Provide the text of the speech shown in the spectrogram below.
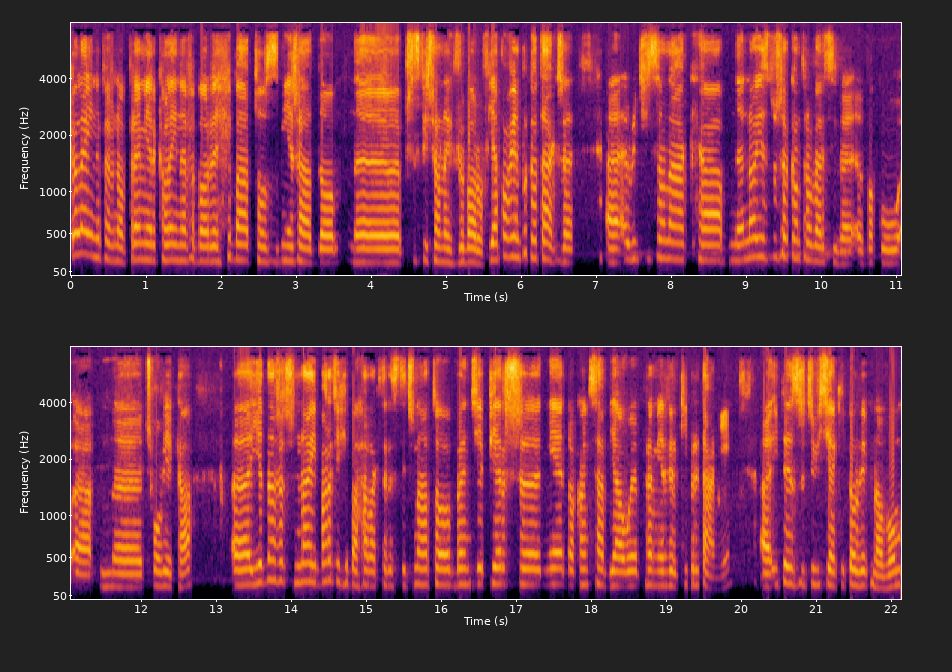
Kolejny pewno premier, kolejne wybory, chyba to zmierza do e, przyspieszonych wyborów. Ja powiem tylko tak, że e, Richie Sunak, e, no jest dużo kontrowersji wokół e, e, człowieka. E, jedna rzecz najbardziej chyba charakterystyczna to będzie pierwszy nie do końca biały premier Wielkiej Brytanii i to jest rzeczywiście jakikolwiek nowum.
